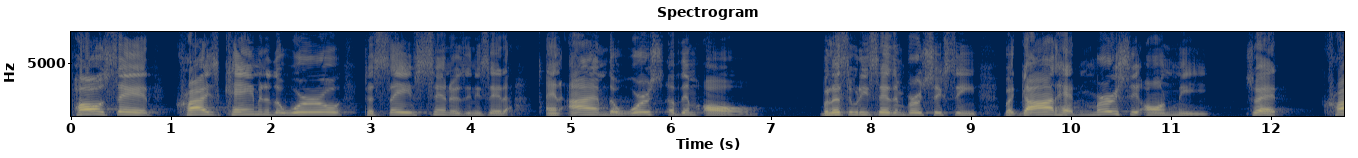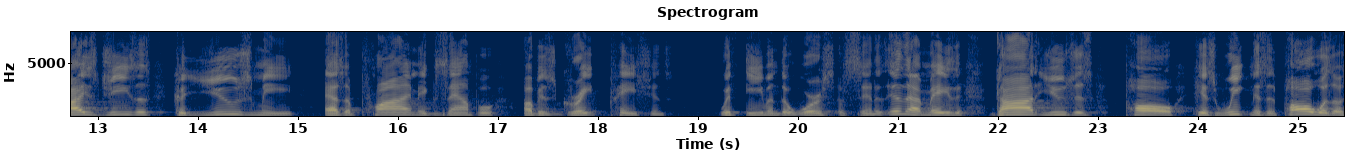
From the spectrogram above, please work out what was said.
Paul said, Christ came into the world to save sinners, and he said, and I am the worst of them all. But listen what he says in verse 16. But God had mercy on me so that Christ Jesus could use me as a prime example of his great patience with even the worst of sinners. Isn't that amazing? God uses Paul his weaknesses. Paul was a,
